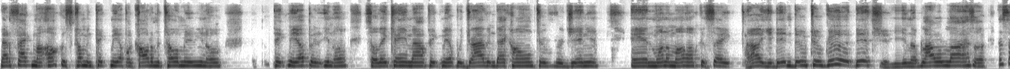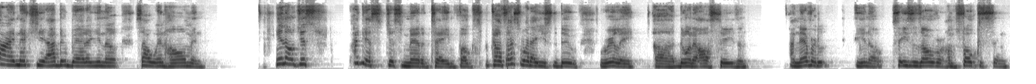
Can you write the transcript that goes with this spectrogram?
matter of fact my uncles come and picked me up i called them and told me you know pick me up And, you know so they came out picked me up. We're driving back home to virginia and one of my uncles say oh you didn't do too good did you? You know blah blah blah. So that's all right next year i'll do better you know. So i went home and you know just I guess just meditate and focus because that's what I used to do really uh, during the off season. I never, you know, season's over. I'm focusing,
